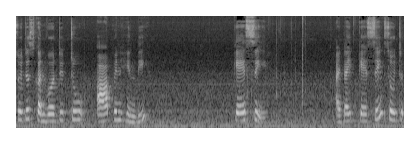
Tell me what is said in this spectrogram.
So it is converted to aap in Hindi. Kaise. I type kaise. So it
